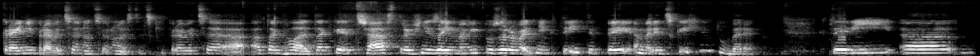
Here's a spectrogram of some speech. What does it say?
krajní pravice, nacionalistický pravice a, a takhle, tak je třeba strašně zajímavý pozorovat některé typy amerických youtuberek, který uh,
